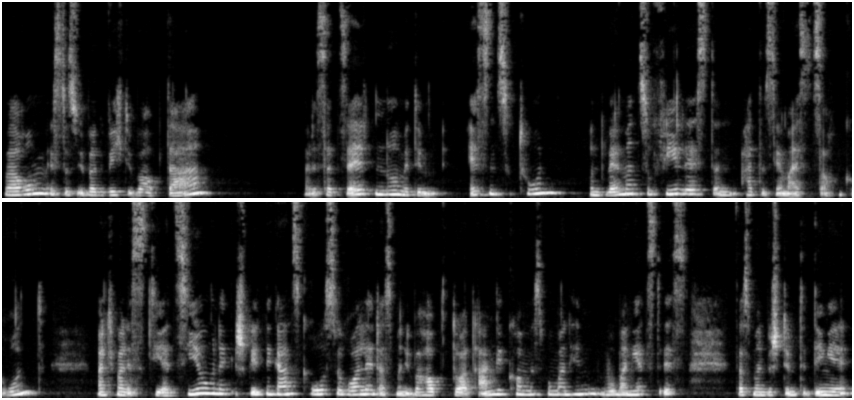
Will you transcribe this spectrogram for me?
warum ist das Übergewicht überhaupt da? Weil es hat selten nur mit dem Essen zu tun. Und wenn man zu viel isst, dann hat es ja meistens auch einen Grund. Manchmal ist die Erziehung eine, spielt eine ganz große Rolle, dass man überhaupt dort angekommen ist, wo man hin, wo man jetzt ist, dass man bestimmte Dinge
